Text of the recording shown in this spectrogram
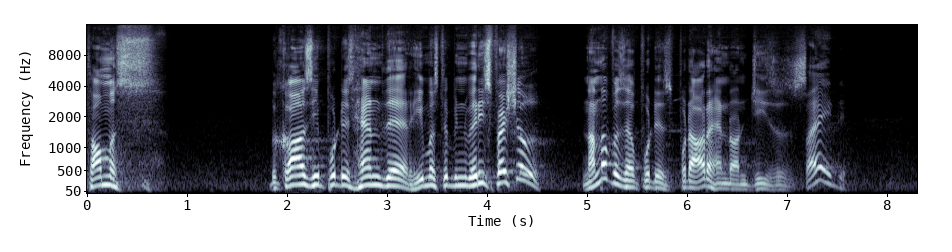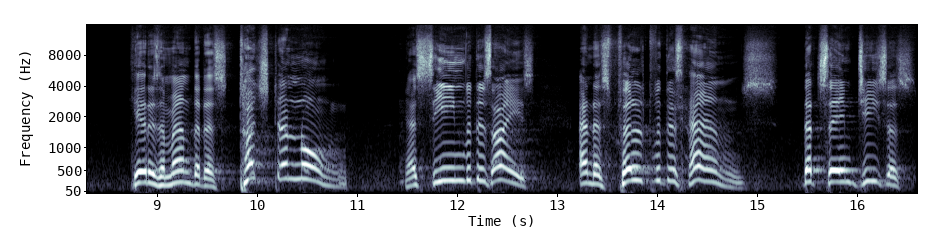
Thomas, because he put his hand there, he must have been very special. None of us have put, his, put our hand on Jesus' side. Here is a man that has touched and known, has seen with his eyes, and has felt with his hands that same Jesus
